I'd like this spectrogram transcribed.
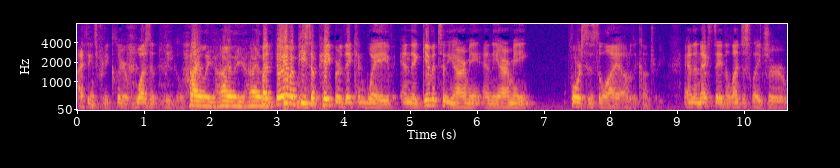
I think it's pretty clear, it wasn't legal. highly, but, highly, highly. But they have a piece of paper they can wave, and they give it to the army, and the army forces Zelaya out of the country. And the next day, the legislature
